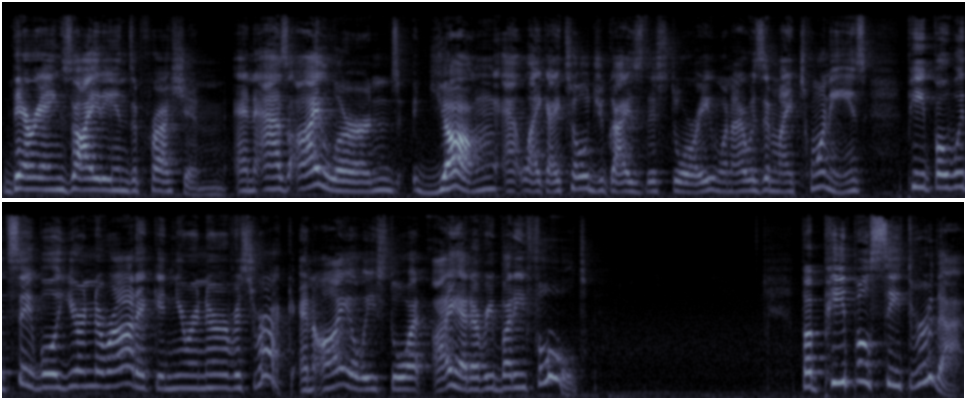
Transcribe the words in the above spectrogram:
their anxiety and depression. And as I learned young, at like I told you guys this story when I was in my 20s, people would say, Well, you're neurotic and you're a nervous wreck. And I always thought I had everybody fooled. But people see through that.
